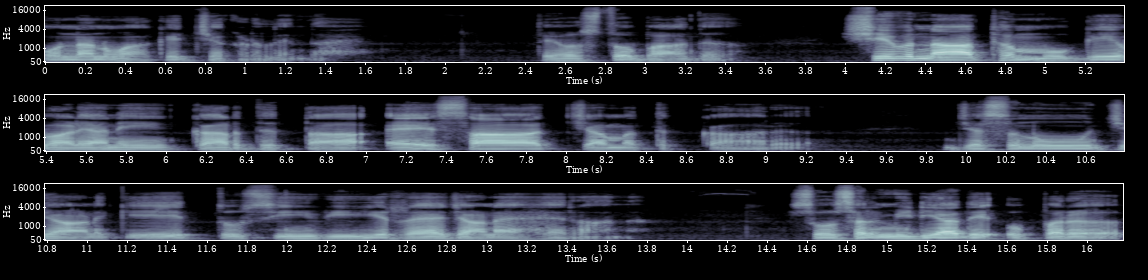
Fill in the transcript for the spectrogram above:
ਉਹਨਾਂ ਨੂੰ ਆ ਕੇ ਜਕੜ ਲੈਂਦਾ ਹੈ ਤੇ ਉਸ ਤੋਂ ਬਾਅਦ ਸ਼ਿਵਨਾਥ ਮੋਗੇ ਵਾਲਿਆਂ ਨੇ ਕਰ ਦਿੱਤਾ ਐਸਾ ਚਮਤਕਾਰ ਜਿਸ ਨੂੰ ਜਾਣ ਕੇ ਤੁਸੀਂ ਵੀ ਰਹਿ ਜਾਣਾ ਹੈਰਾਨ। ਸੋਸ਼ਲ ਮੀਡੀਆ ਦੇ ਉੱਪਰ।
